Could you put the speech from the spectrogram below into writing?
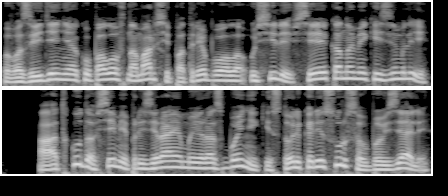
Возведение куполов на Марсе потребовало усилий всей экономики Земли. А откуда всеми презираемые разбойники столько ресурсов бы взяли?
